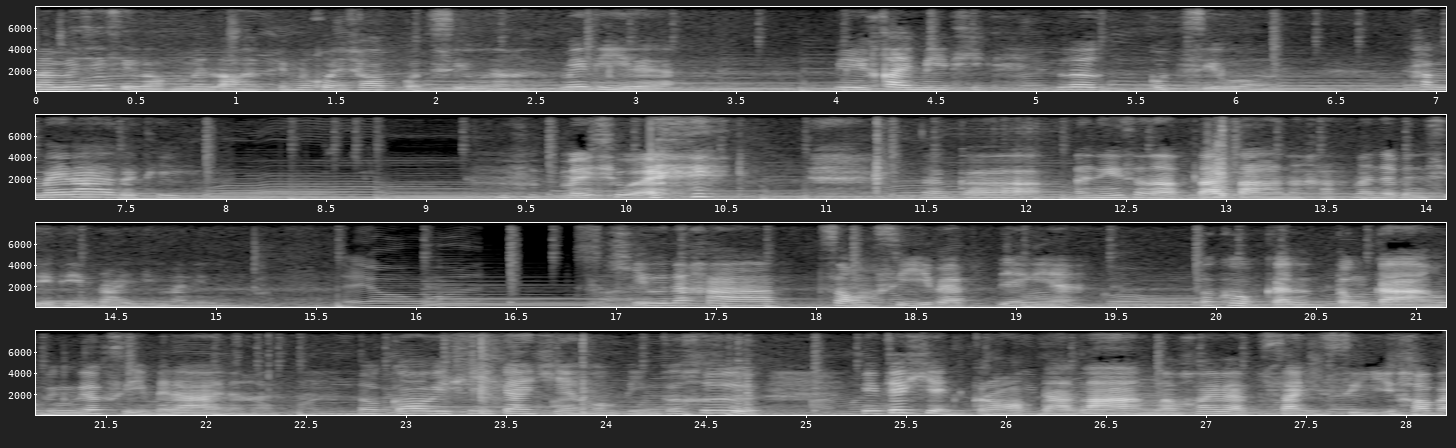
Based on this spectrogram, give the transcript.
มันไม่ใช่สิวหรอกมันเป็นรอยพิงเป็นคนชอบกดสิวนะคะไม่ดีเลยอะมีใครมีทริกเลิกกดสิวบ้างทำไม่ได้สักที ไม่ช่วย แล้วก็อันนี้สำหรับใต้ตานะคะ มันจะเป็นสีที่ไบรท์ขึ้นมานิดนึงคิ้วนะคะ สองสีแบบอย่างเงี้ยประกบกันตรงกลางปิงเลือกสีไม่ได้นะคะ แล้วก็วิธีการเขียนของปิงก็คือปิงจะเขียนกรอบด้านล่างแล้วค่อยแบบใส่สีเข้าไป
